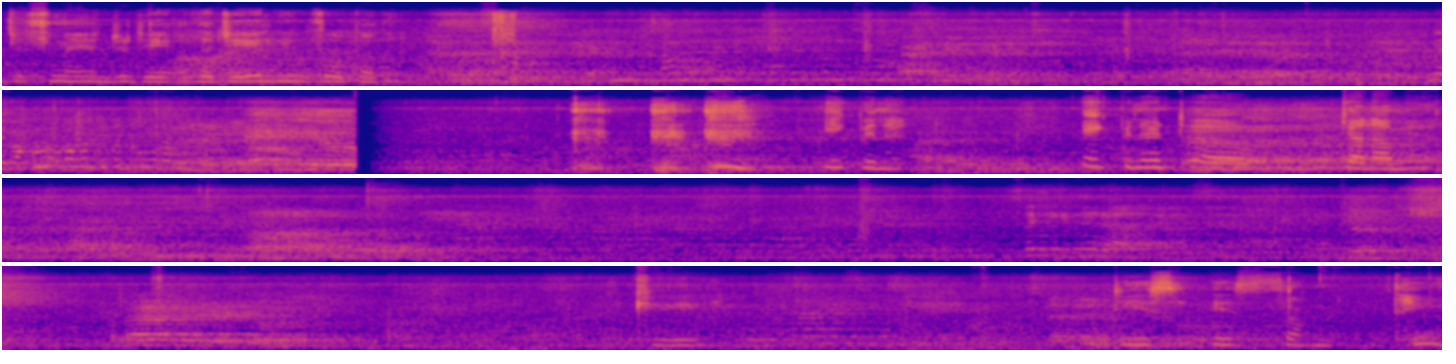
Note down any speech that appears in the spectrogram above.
जिसमें जो जेल जेल यूज़ होता था एक मिनट, एक मिनट क्या नाम है? This is something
